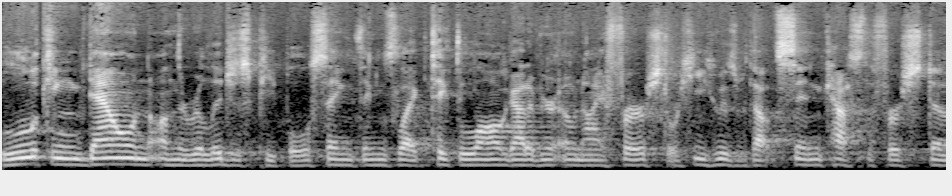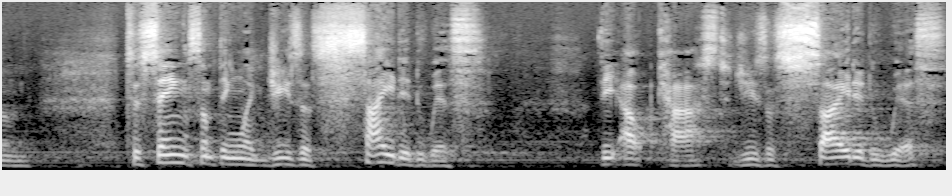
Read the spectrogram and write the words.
looking down on the religious people, saying things like, Take the log out of your own eye first, or He who is without sin cast the first stone, to saying something like Jesus sided with the outcast, Jesus sided with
